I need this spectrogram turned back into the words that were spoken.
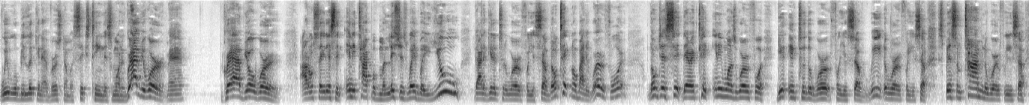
we will be looking at verse number 16 this morning. Grab your word, man. Grab your word. I don't say this in any type of malicious way, but you got to get into the word for yourself. Don't take nobody's word for it. Don't just sit there and take anyone's word for it. Get into the word for yourself. Read the word for yourself. Spend some time in the word for yourself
